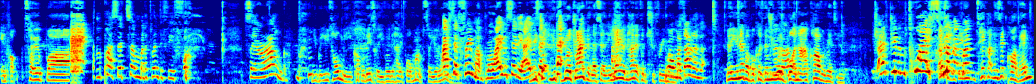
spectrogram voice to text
in October. I passed September the 25th. so you're wrong. You, but you told me a couple of days ago you've only had it for a month, so you're lying. I said three months, bro. I even said it. I even you, said, dri- you, "Hey, you're driving lesson. You haven't had it for two, three bro, months. Bro, my driving. No, you never, because then we would have gotten out a car already. I've driven twice. Okay, Look, then man. take out the zip car then.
